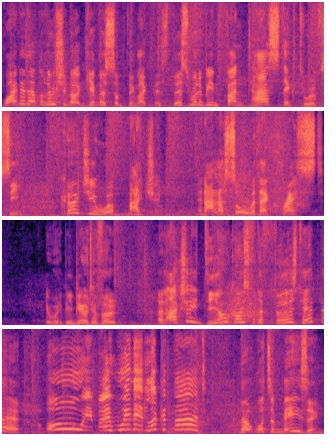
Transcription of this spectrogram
Why did evolution not give us something like this? This would have been fantastic to have seen. Could you imagine an allosaur with a crest? It would have been beautiful. And actually, Dio goes for the first hit there. Oh, it might win it. Look at that. Now, what's amazing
